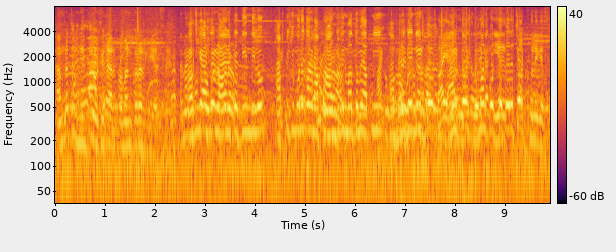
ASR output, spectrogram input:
আমরা তো নির্দোষ সেটা আর প্রমাণ করার কি আছে? আজকে আসলে রায়ের একটা দিন দিল। আপনি কি মনে করেন আপনার আইনজীবীর মাধ্যমে আপনি আপনাকে নির্দোষ নির্দোষ প্রমাণ করতে পেরেছেন? খুলে গেছে।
